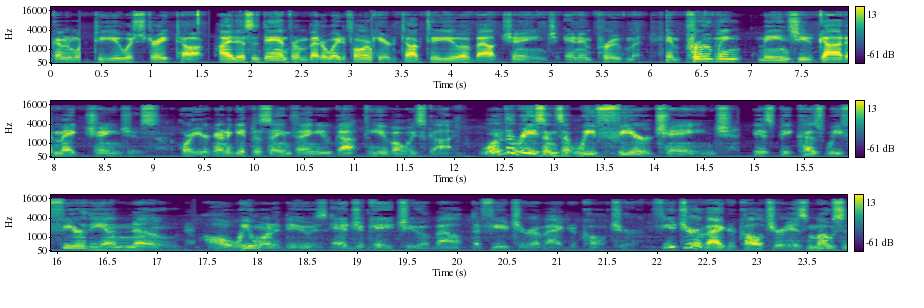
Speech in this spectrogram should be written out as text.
Coming to you with straight talk. Hi, this is Dan from Better Way to Farm here to talk to you about change and improvement. Improving means you've got to make changes or you're going to get the same thing you've got you've always got. One of the reasons that we fear change is because we fear the unknown. All we want to do is educate you about the future of agriculture. Future of agriculture is most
